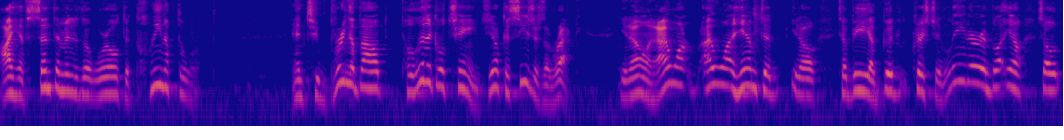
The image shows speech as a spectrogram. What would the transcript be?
I have sent them into the world to clean up the world and to bring about political change, you know, because Caesar's a wreck, you know, and I want I want him to, you know, to be a good Christian leader and you know, so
